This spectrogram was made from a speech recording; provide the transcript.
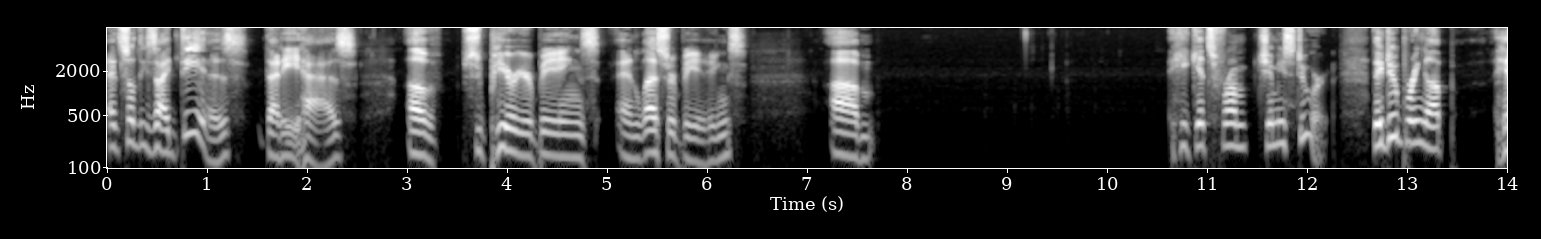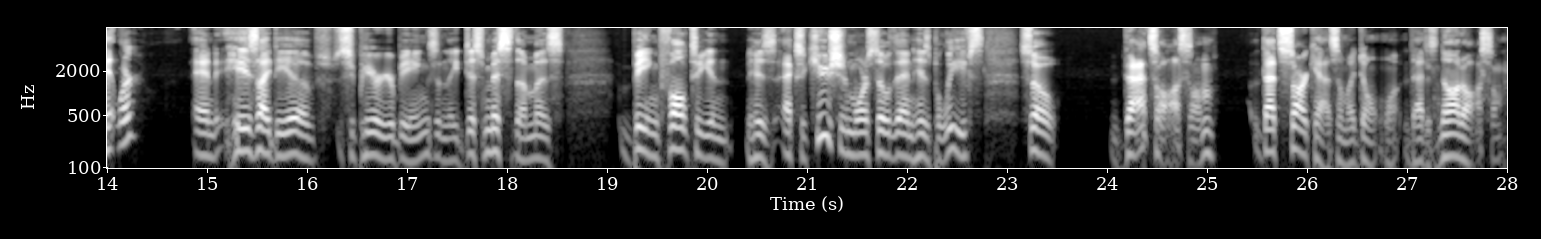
And so these ideas that he has of superior beings and lesser beings, um, he gets from Jimmy Stewart. They do bring up Hitler and his idea of superior beings, and they dismiss them as being faulty in his execution more so than his beliefs. So that's awesome. That's sarcasm. I don't want that is not awesome.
